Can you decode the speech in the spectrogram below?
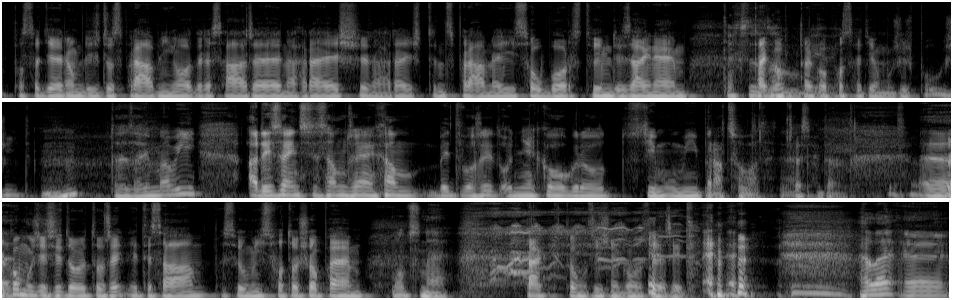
v podstatě jenom když do správného adresáře nahraješ, nahraješ ten správný soubor s tvým designem, tak, tak, ho, tak ho v podstatě můžeš použít. Mm-hmm, to je zajímavý. A design si samozřejmě nechám vytvořit od někoho, kdo s tím umí pracovat. Přesně tak. Přesně. Uh, jako můžeš si to vytvořit i ty sám, si umíš s Photoshopem. Moc ne. Tak to musíš někomu svěřit. Hele, eh,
